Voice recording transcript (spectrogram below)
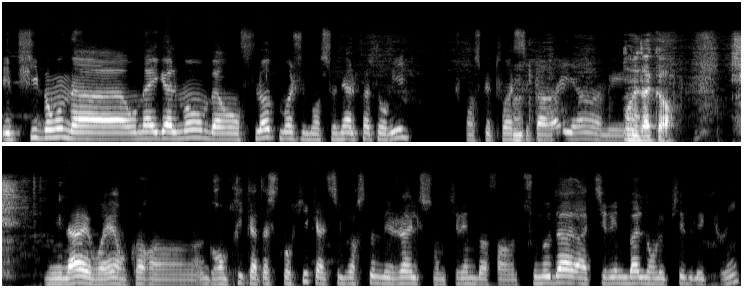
Et puis bon, on a, on a également ben, en flop, moi je vais mentionner AlphaTauri, je pense que toi, mm. c'est pareil. Hein, mais... On est d'accord. Mais là, ouais, encore un, grand prix catastrophique. À Silverstone, déjà, ils sont tirés une balle. Enfin, Tsunoda a tiré une balle dans le pied de l'écurie.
